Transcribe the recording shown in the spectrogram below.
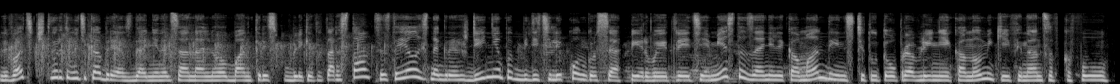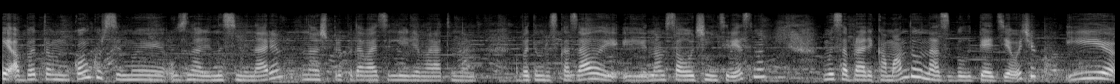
24 декабря в здании Национального банка Республики Татарстан состоялось награждение победителей конкурса. Первое и третье место заняли команды Института управления экономики и финансов КФУ. И об этом конкурсе мы узнали на семинаре. Наш преподаватель Лилия Маратовна об этом рассказала, и нам стало очень интересно. Мы собрали команду, у нас было пять девочек, и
